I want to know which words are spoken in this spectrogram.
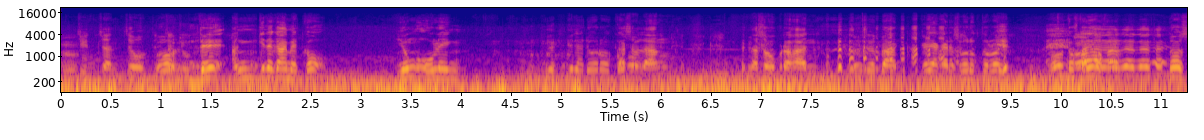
Hmm. chinchancho. Oh, hindi. Ang ginagamit ko, yung uling. Ginaduro ko. Kaso lang, nasobrahan. Nasobrahan. Kaya ka nasunog tuloy. Oh, tos tayo. Tos.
